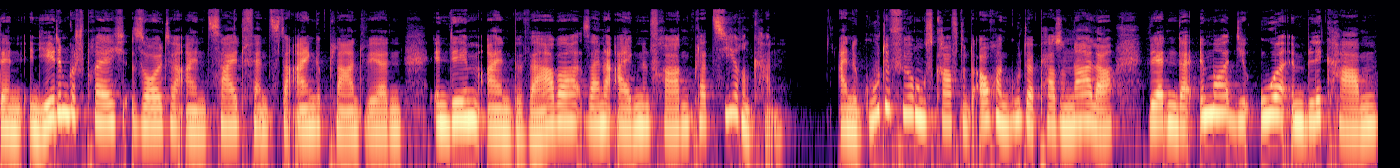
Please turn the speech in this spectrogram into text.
Denn in jedem Gespräch sollte ein Zeitfenster eingeplant werden, in dem ein Bewerber seine eigenen Fragen platzieren kann. Eine gute Führungskraft und auch ein guter Personaler werden da immer die Uhr im Blick haben,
